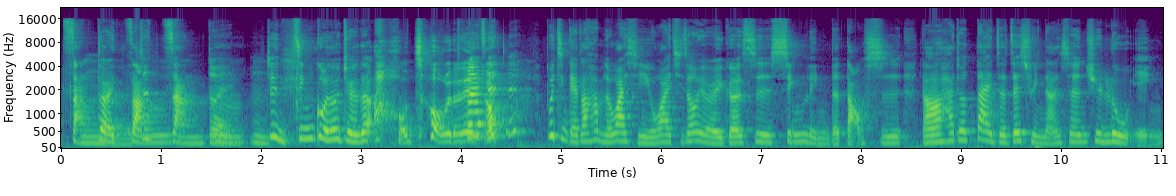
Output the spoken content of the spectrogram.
脏了，对，脏，脏，对，就你经过都觉得好臭的那种。不仅改造他们的外形以外，其中有一个是心灵的导师，然后他就带着这群男生去露营。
